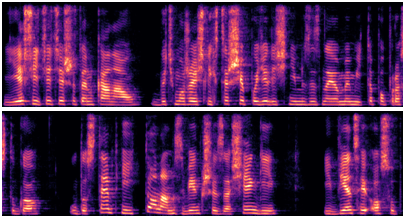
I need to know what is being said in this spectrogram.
Jeśli Cię cieszy ten kanał, być może jeśli chcesz się podzielić nim ze znajomymi, to po prostu go udostępnij. To nam zwiększy zasięgi i więcej osób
